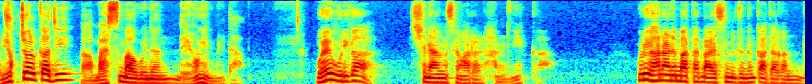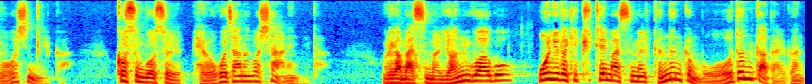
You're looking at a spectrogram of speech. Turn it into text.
6절까지 말씀하고 있는 내용입니다. 왜 우리가 신앙생활을 합니까? 우리가 하나님 앞에 말씀을 듣는 까닭은 무엇입니까? 그것은 무엇을 배우고자 하는 것이 아닙니다. 우리가 말씀을 연구하고 오늘 이렇게 큐티의 말씀을 듣는 그 모든 까닭은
